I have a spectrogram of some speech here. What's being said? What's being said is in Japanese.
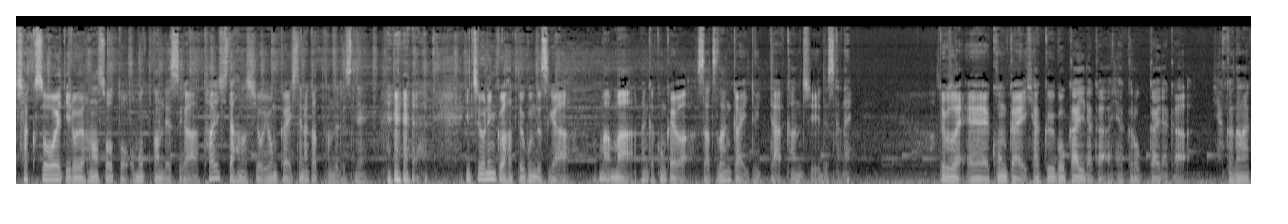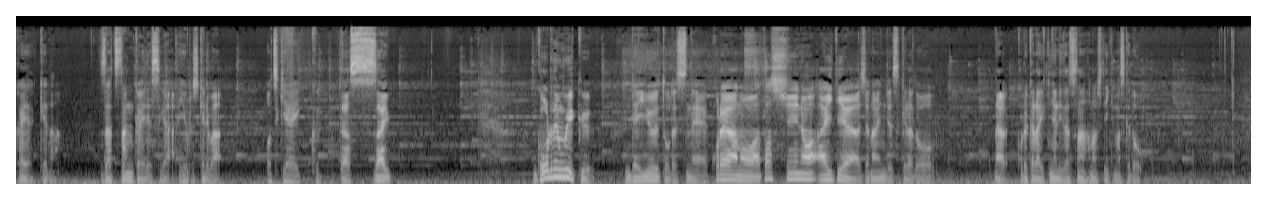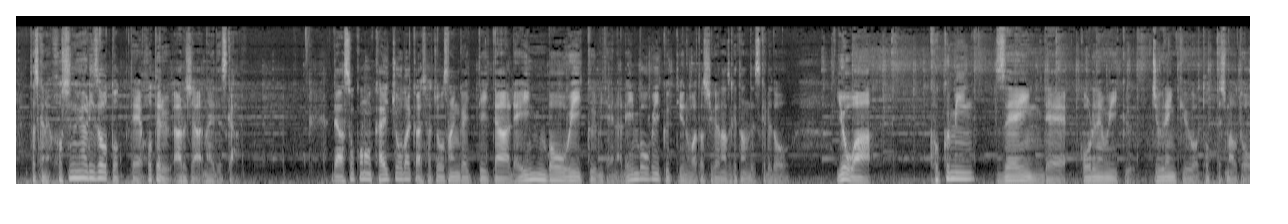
着想を得ていろいろ話そうと思ったんですが、大した話を4回してなかったんでですね。一応リンクを貼っておくんですが、まあまあ、なんか今回は雑談会といった感じですかね。ということで、えー今回105回だか106回だか107回だっけな雑談会ですがよろしければお付き合いくださいゴールデンウィークで言うとですねこれあの私のアイディアじゃないんですけれどこれからいきなり雑談話していきますけど確かね星のやリゾートってホテルあるじゃないですか。であそこの会長だから社長さんが言っていたレインボーウィークみたいなレインボーウィークっていうのを私が名付けたんですけれど要は国民全員でゴールデンウィーク10連休を取ってしまうと、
